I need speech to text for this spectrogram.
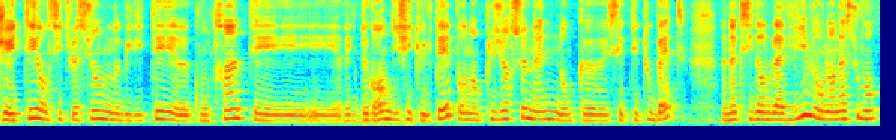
j'ai été en situation de mobilité euh, contrainte et, avec de grandes difficultés pendant plusieurs semaines. Donc euh, c'était tout bête, un accident de la vie, mais on en a souvent.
